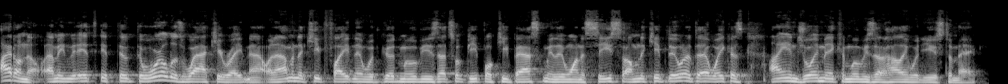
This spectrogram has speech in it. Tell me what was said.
I don't know. I mean, it, it, the, the world is wacky right now, and I'm going to keep fighting it with good movies. That's what people keep asking me they want to see. So I'm going to keep doing it that way because I enjoy making movies that Hollywood used to make.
